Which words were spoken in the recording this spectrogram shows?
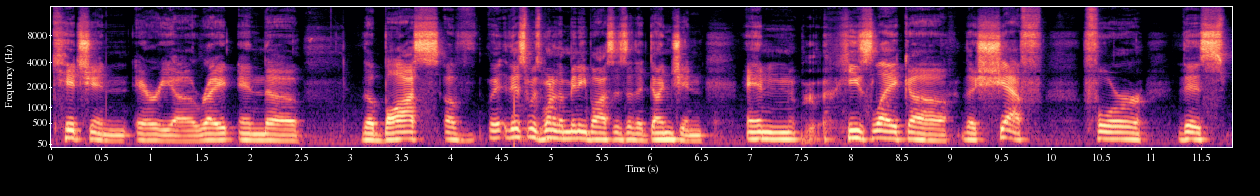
kitchen area, right? And the the boss of this was one of the mini bosses of the dungeon, and he's like uh, the chef for this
